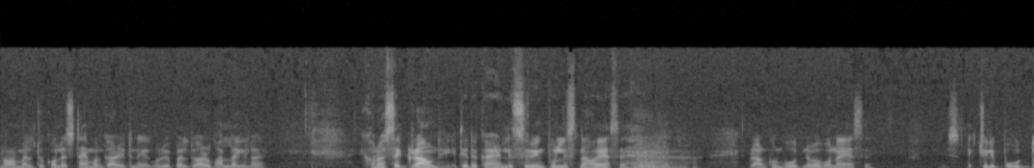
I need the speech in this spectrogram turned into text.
নৰ্মেলটো কলেজ টাইমত গাড়ী তেনেকৈ ঘূৰিব পাৰিলেতো আৰু ভাল লাগিল হয়। এইখন হৈছে গ্ৰাউণ্ড এতিয়াতো কাৰেণ্টলি চুইমিং পুল নিচিনা হৈ আছে। গ্ৰাউণ্ডখন বহুত দিনৰ পৰা বনাই আছে। একচুৱেলি বহুত দ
